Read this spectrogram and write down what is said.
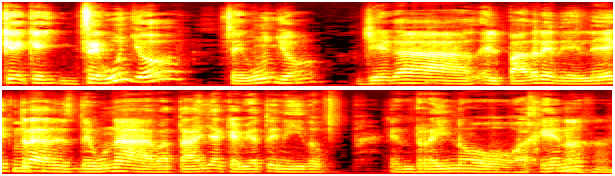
que, que según yo, según yo, llega el padre de Electra desde una batalla que había tenido en reino ajeno.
